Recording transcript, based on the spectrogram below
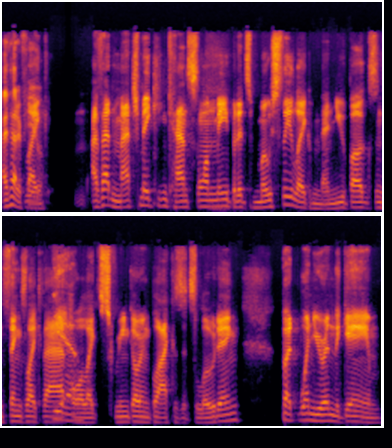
I've had a few. like I've had matchmaking cancel on me, but it's mostly like menu bugs and things like that, Yeah. or like screen going black as it's loading. But when you're in the game,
